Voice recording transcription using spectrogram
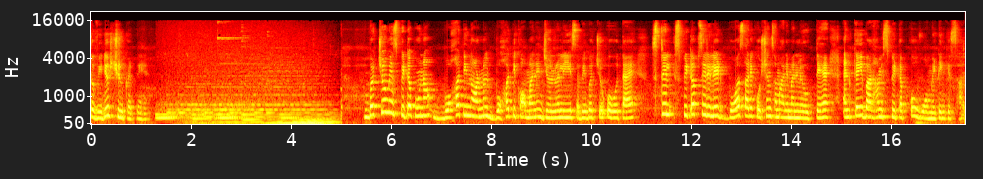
तो वीडियो शुरू करते हैं। बच्चों में स्पिटअप होना बहुत ही नॉर्मल बहुत ही कॉमन है। जनरली ये सभी बच्चों को होता है। स्टिल स्पिटअप से रिलेट बहुत सारे क्वेश्चन हमारे मन में उठते हैं एंड कई बार हम स्पिटअप को वॉमिटिंग के साथ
